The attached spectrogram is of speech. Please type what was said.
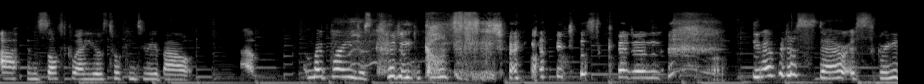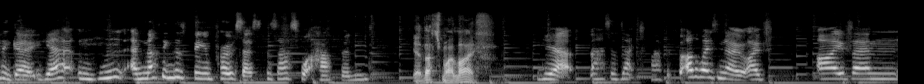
app and software he was talking to me about uh, my brain just couldn't concentrate i just couldn't do you ever just stare at a screen and go yeah mm-hmm, and nothing is being processed because that's what happened Yeah, that's my life. yeah, that's exactly what happened. But otherwise, no, I've, I've, um,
